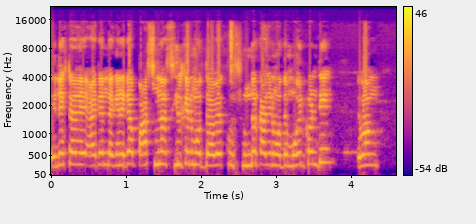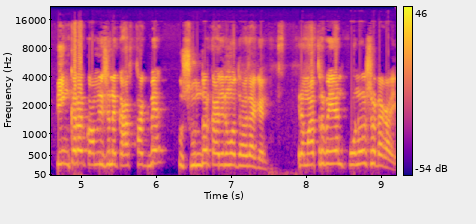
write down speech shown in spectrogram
এই নেক্সট আইটেম দেখেন, এটা পাঁচমিনা সিল্কের মধ্যে হবে, খুব সুন্দর কাজের মধ্যে ময়ূরকণ্ঠী এবং পিঙ্ক কালার কম্বিনেশনে কাজ থাকবে, খুব সুন্দর কাজের মধ্যে হবে, দেখেন। এটা মাত্র পেয়ে যাবেন পনেরোশো টাকায়।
